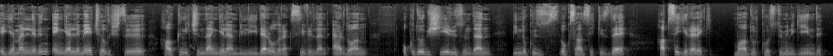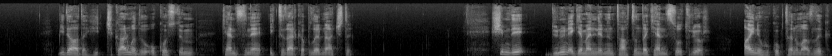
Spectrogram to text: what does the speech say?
Egemenlerin engellemeye çalıştığı halkın içinden gelen bir lider olarak sivrilen Erdoğan, okuduğu bir şiir yüzünden 1998'de hapse girerek mağdur kostümünü giyindi. Bir daha da hiç çıkarmadığı o kostüm kendisine iktidar kapılarını açtı. Şimdi dünün egemenlerinin tahtında kendisi oturuyor. Aynı hukuk tanımazlık,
